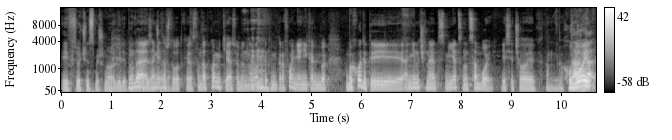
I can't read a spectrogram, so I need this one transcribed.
И все очень смешно, люди Ну понимают. да, я заметил, что вот э, стендап-комики, особенно в открытом микрофоне, они как бы выходят и они начинают смеяться над собой. Если человек там худой, Да, я-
